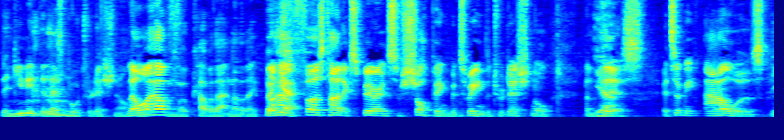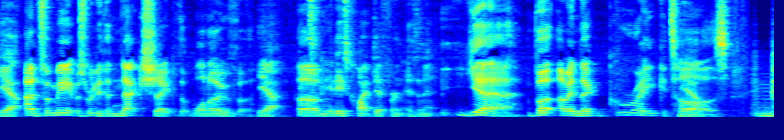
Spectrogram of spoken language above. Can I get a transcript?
Then you need the Les Paul Traditional. No, I have- and we'll cover that another day. But But I yeah, first-hand experience of shopping between the traditional and Yeah. this. It took me hours. Yeah. And for me, it was really the neck shape that won over. yeah, Um, it is quite different, isn't it? Yeah, but I mean, they're great guitars. want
